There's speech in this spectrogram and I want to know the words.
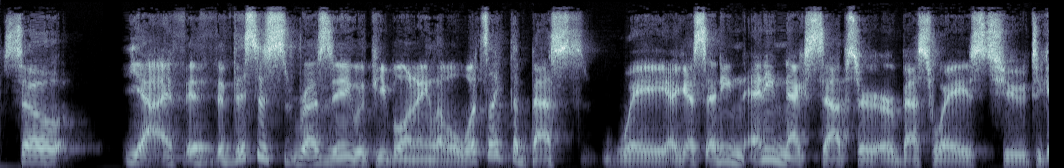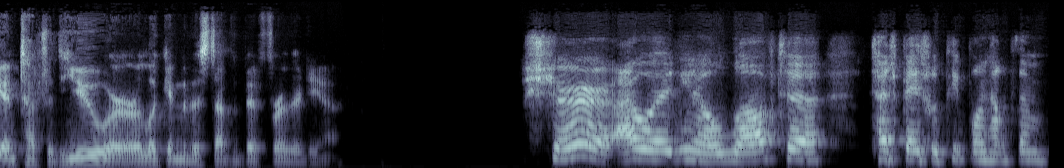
So yeah, if, if, if this is resonating with people on any level, what's like the best way? I guess any any next steps or, or best ways to to get in touch with you or, or look into this stuff a bit further, Dina. Sure, I would, you know, love to touch base with people and help them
